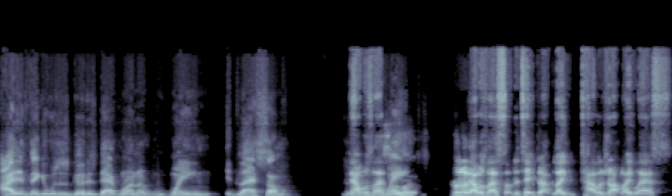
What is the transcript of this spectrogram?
I didn't think it was as good as that run of Wayne last summer. That was last Wayne, summer. No, no, that was last summer. The tape dropped like Tyler dropped like last.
